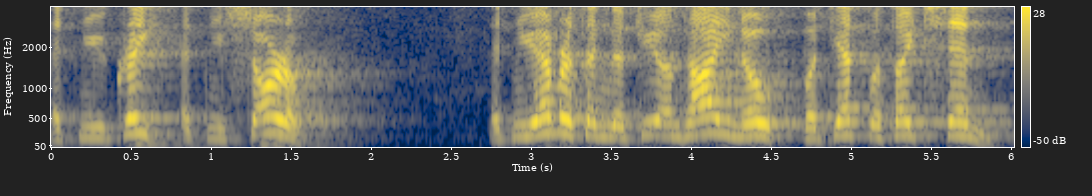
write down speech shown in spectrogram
It knew grief. It knew sorrow. It knew everything that you and I know, but yet without sin.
